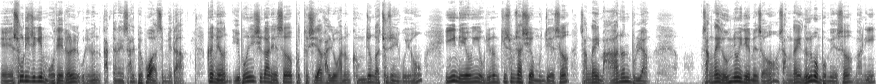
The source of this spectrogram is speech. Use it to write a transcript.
에, 수리적인 모델을 우리는 간단하게 살펴보았습니다. 그러면 이번 시간에서부터 시작하려고 하는 검증과 추정이고요. 이 내용이 우리는 기술사 시험 문제에서 상당히 많은 분량, 상당히 응용이 되면서 상당히 넓은 범위에서 많이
